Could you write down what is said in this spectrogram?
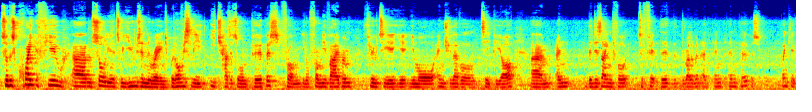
so there's quite a few um, units we use in the range, but obviously each has its own purpose from you know from your Vibram through to your, your, your more entry level TPR, um, and they're designed for to fit the, the, the relevant end, end purpose. Thank you.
